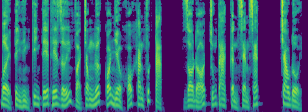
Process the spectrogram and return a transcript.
bởi tình hình kinh tế thế giới và trong nước có nhiều khó khăn phức tạp, do đó chúng ta cần xem xét, trao đổi,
